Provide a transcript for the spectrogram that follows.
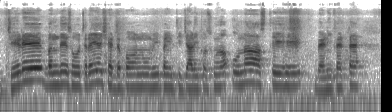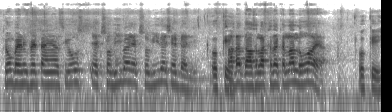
ਜਿਹੜੇ ਬੰਦੇ ਸੋਚ ਰਹੇ ਆ ਸ਼ੈੱਡ ਪਾਉਣ ਨੂੰ ਵੀ 35 40 ਪਸ਼ੂਆਂ ਦਾ ਉਹਨਾਂ ਵਾਸਤੇ ਇਹ ਬੈਨੀਫਿਟ ਹੈ। ਕਿਉਂ ਬੈਨੀਫਿਟ ਆਏ ਅਸੀਂ ਉਹ 120 ਬਾਈ 120 ਦਾ ਸ਼ੈੱਡ ਹੈ ਜੀ। ਸਾਡਾ 10 ਲੱਖ ਦਾ ਕੱਲਾ ਲੋਹਾ ਆ। ਓਕੇ।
